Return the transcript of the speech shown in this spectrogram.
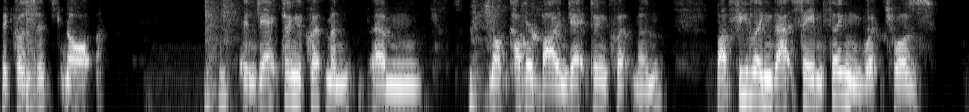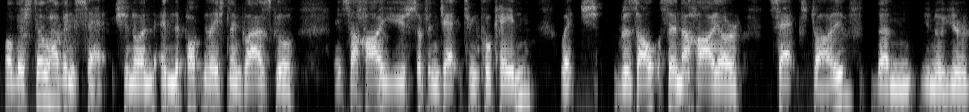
because it's not injecting equipment, um, not covered by injecting equipment, but feeling that same thing, which was, well, they're still having sex. You know, in, in the population in Glasgow, it's a high use of injecting cocaine, which results in a higher sex drive than you know your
